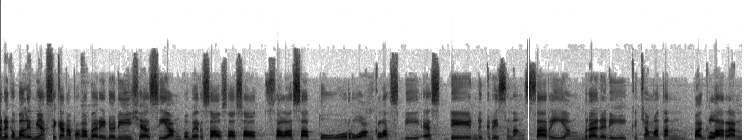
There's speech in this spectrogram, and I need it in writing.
Anda kembali menyaksikan apa kabar Indonesia siang pemirsa salah satu ruang kelas di SD Negeri Senang Sari yang berada di Kecamatan Pagelaran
